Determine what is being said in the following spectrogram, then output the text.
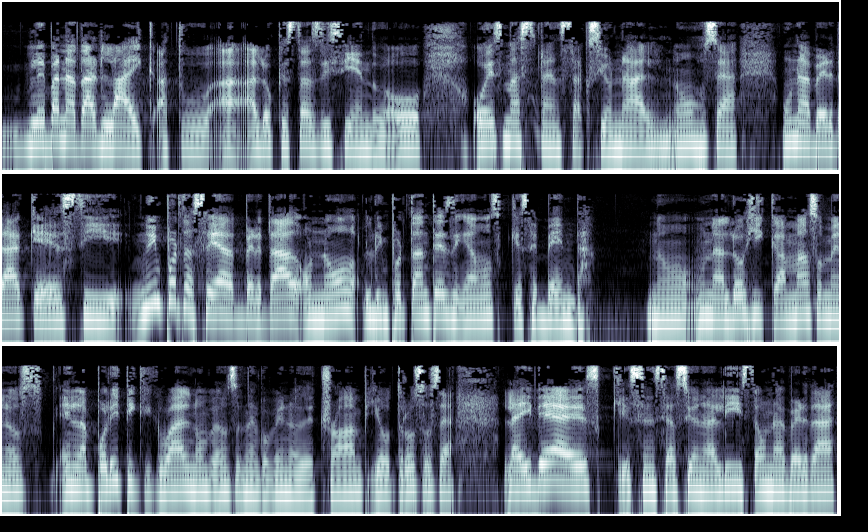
le van a dar like a tu a, lo que estás diciendo o, o es más transaccional, ¿no? O sea, una verdad que si no importa sea verdad o no, lo importante es digamos que se venda, ¿no? Una lógica más o menos en la política igual, ¿no? Vemos en el gobierno de Trump y otros, o sea, la idea es que sensacionalista, una verdad,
